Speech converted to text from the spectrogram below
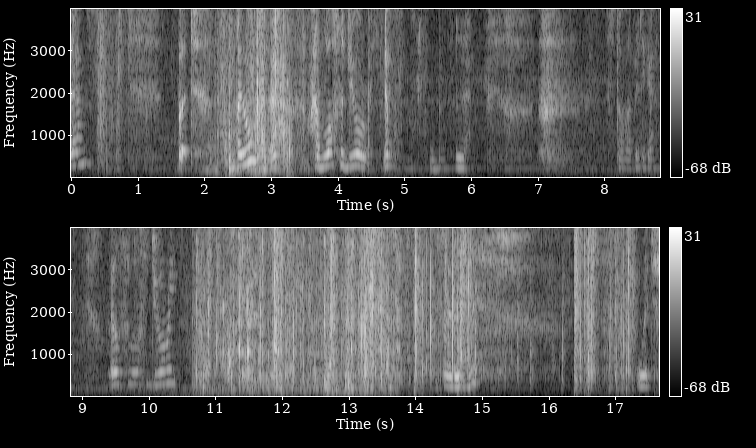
Um, but I also have lots of jewellery. Nope. Start that bit again. I also have lots of jewellery. So there's this which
